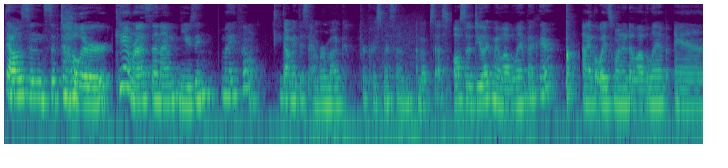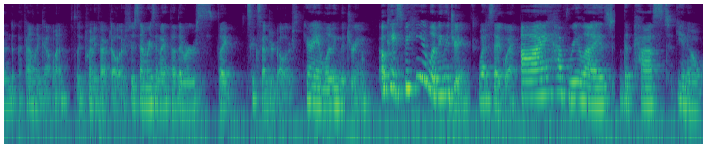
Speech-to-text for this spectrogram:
thousands of dollar cameras and I'm using my phone. He got me this Ember mug for Christmas and I'm obsessed. Also, do you like my lava lamp back there? I've always wanted a lava lamp and I finally got one. It's like $25. For some reason, I thought they were like $600. Here I am living the dream. Okay, speaking of living the dream, what a segue. I have realized the past, you know,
